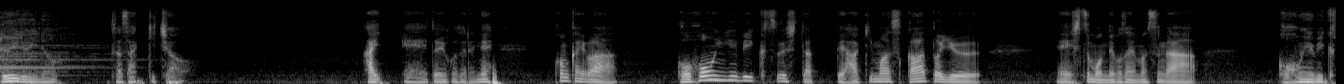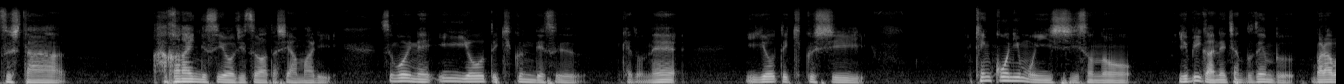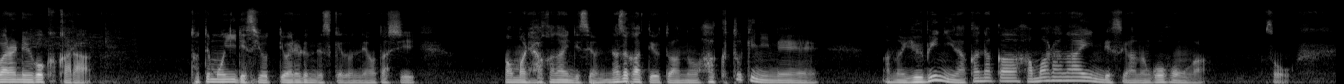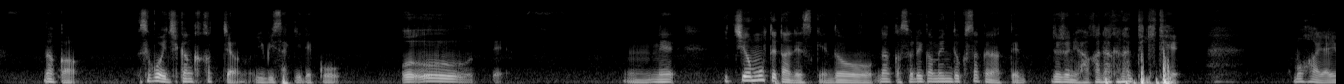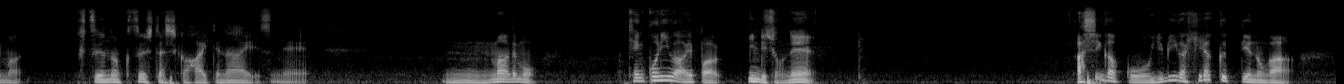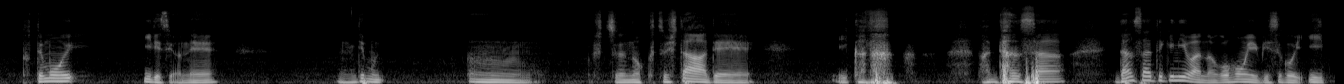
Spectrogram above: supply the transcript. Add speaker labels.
Speaker 1: ルイルイの佐々木町。はい、えー、ということでね、今回は、5本指靴下って履きますかという、えー、質問でございますが、5本指靴下、履かないんですよ、実は私あまり。すごいね、いいよって聞くんですけどね。いいよって聞くし、健康にもいいし、その、指がね、ちゃんと全部バラバラに動くから、とてもいいですよって言われるんですけどね、私、あんまり履かないんですよ。なぜかっていうと、あの、履くときにね、あの、指になかなかはまらないんですよ、あの5本が。そう。なんか、すごい時間かかっちゃうの。指先でこう、うーって。うんね。一応持ってたんですけど、なんかそれがめんどくさくなって、徐々に履かなくなってきて、もはや今、普通の靴下しか履いてないですね。うん、まあでも、健康にはやっぱいいんでしょうね。足がこう、指が開くっていうのが、とてもいいですよね。うん、でも、うん、普通の靴下でいいかな まあ、ダンサー、ダンサー的にはあの5本指すごいいい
